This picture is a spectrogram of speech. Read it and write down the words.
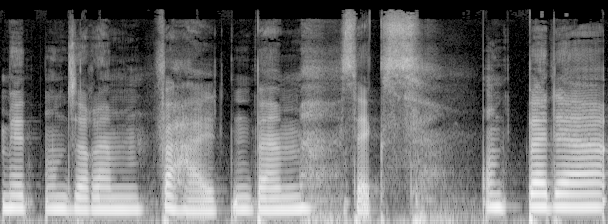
mit unserem Verhalten beim Sex. Und bei der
